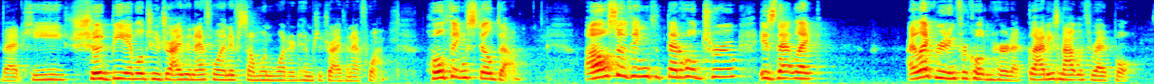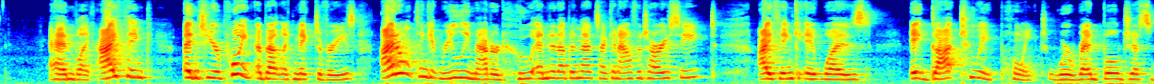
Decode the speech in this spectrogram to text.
that he should be able to drive an F1 if someone wanted him to drive an F1. Whole thing's still dumb. Also, things that hold true is that, like, I like rooting for Colton Herta. Glad he's not with Red Bull. And like I think and to your point about like Nyck de Vries, I don't think it really mattered who ended up in that second AlphaTauri seat. I think it was it got to a point where Red Bull just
